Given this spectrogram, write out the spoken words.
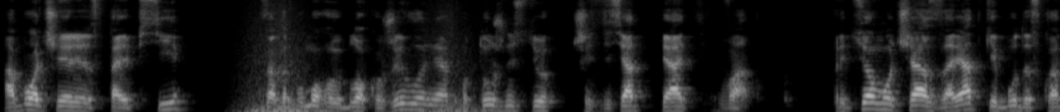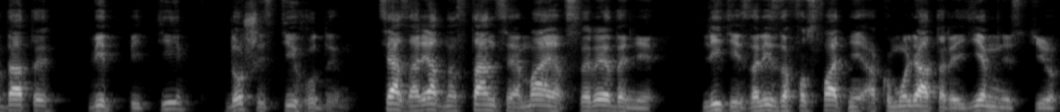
або через Type-C за допомогою блоку живлення потужністю 65 Вт. При цьому час зарядки буде складати від 5 до 6 годин. Ця зарядна станція має всередині літій залізофосфатні акумулятори ємністю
